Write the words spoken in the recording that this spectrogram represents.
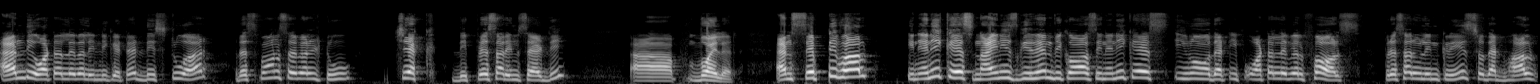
and the water level indicator these two are responsible to check the pressure inside the uh, boiler and safety valve in any case 9 is given because in any case you know that if water level falls pressure will increase. So, that valve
